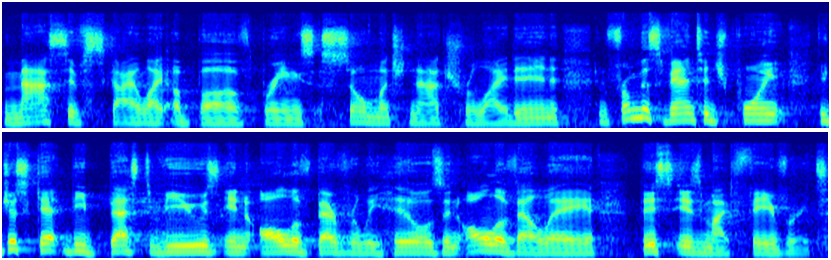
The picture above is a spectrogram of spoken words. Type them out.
Massive skylight above brings so much natural light in. And from this vantage point, you just get the best views in all of Beverly Hills and all of LA. This is my favorite.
